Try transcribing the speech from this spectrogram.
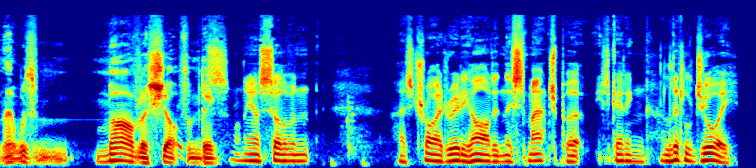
That was a marvelous shot from Ding. Ronnie O'Sullivan has tried really hard in this match, but he's getting a little joy.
